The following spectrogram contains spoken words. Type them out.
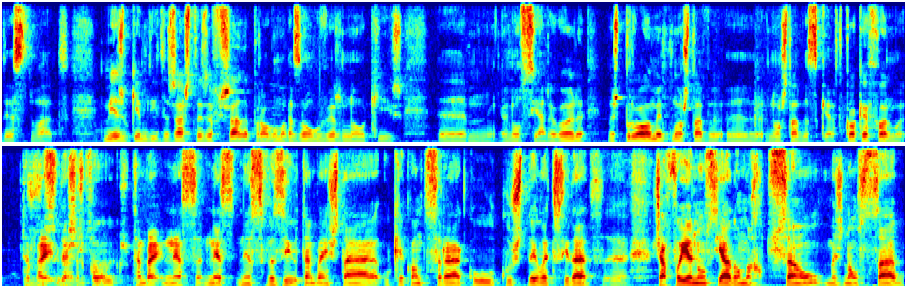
desse debate. Mesmo que a medida já esteja fechada, por alguma razão o Governo não a quis um, anunciar agora, mas provavelmente não estava, uh, não estava sequer. De qualquer forma, também, funcionários públicos... também nesse, nesse, nesse vazio também está o que acontecerá com o custo da eletricidade. Uh, já foi anunciada uma redução, mas não se sabe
